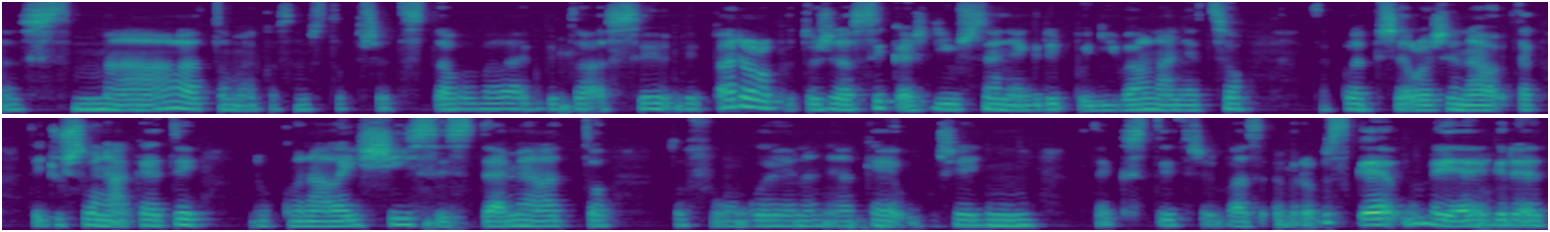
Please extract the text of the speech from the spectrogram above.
eh, smála tomu, jako jsem si to představovala, jak by to asi vypadalo, protože asi každý už se někdy podíval na něco takhle přeložené, tak teď už jsou nějaké ty dokonalejší systémy, ale to, to funguje na nějaké úřední texty třeba z Evropské unie, kde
